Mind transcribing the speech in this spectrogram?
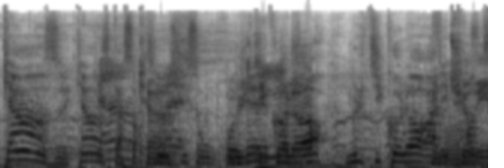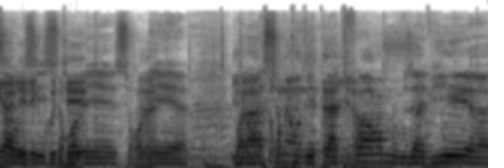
15, 15, qui a sorti 15, aussi son projet. Multicolore. Multicolore, allez prendre ça aussi sur les, sur Ouais. les, euh, voilà sur toutes les Italie, là. plateformes. Vous aviez, euh,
